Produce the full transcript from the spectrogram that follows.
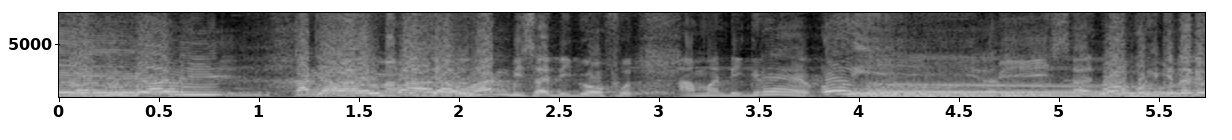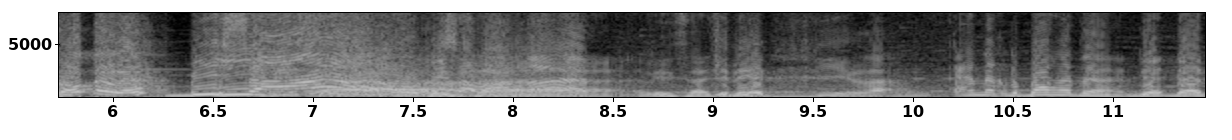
Waduh kali Kan kalau emang kejauhan bisa di GoFood sama di Grab. Oh iya. Bisa. Walaupun Ju. kita di hotel ya. bisa. bisa, Oh, bisa banget. bisa jadi Gila. enak banget ya dan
